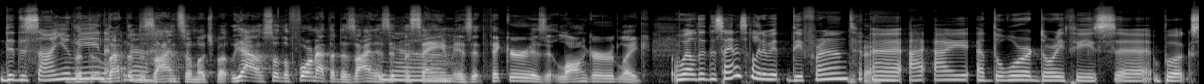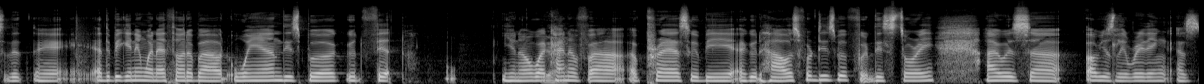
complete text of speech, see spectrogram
The design, you The, mean? not the Uh, design so much, but yeah. So the format, the design, is it the same? Is it thicker? Is it longer? Like, Well, the design is a little bit different. Okay. Uh, I, I adore Dorothy's uh, books. That, uh, at the beginning, when I thought about when this book would fit, you know, what Yeah. kind of uh, a press would be a good house for this book, for this story, I was. Obviously reading as,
